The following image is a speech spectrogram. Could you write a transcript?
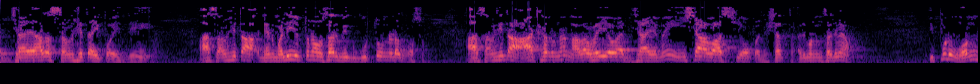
అధ్యాయాల సంహిత అయిపోయింది. ఆ సంహిత నేను మళ్ళీ చెప్తున్నా ఒకసారి మీకు గుర్తు ఉండడం కోసం. ఆ సంహిత ఆఖరున నలభయో అధ్యాయమే ఈశావాస్యోపనిషత్. అది మనం చదివాం. ఇప్పుడు వంద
